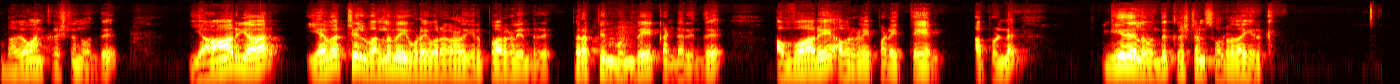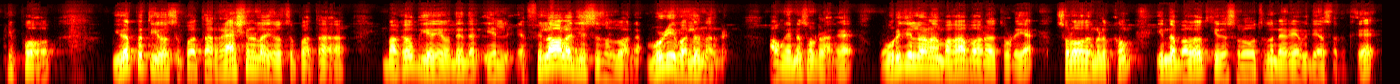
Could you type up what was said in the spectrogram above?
பகவான் கிருஷ்ணன் வந்து யார் யார் எவற்றில் வல்லமை உடையவர்களாக இருப்பார்கள் என்று பிறப்பின் முன்பே கண்டறிந்து அவ்வாறே அவர்களை படைத்தேன். அப்படின்னு கீதையில வந்து கிருஷ்ணன் சொல்றதா இருக்கு. இப்போ இதை பத்தி யோசிச்சு பார்த்தா ரேஷனலா யோசிச்சு பார்த்தா பகவத்கீதை வந்து இந்த ஃபிலாலஜிஸ்ட் சொல்லுவாங்க மொழி வல்லுநர்கள். அவங்க என்ன சொல்றாங்க? ஒரிஜினலான மகாபாரதத்துடைய சுலோகங்களுக்கும் இந்த பகவத்கீதை சுலோகத்துக்கும் நிறைய வித்தியாசம் இருக்கு.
